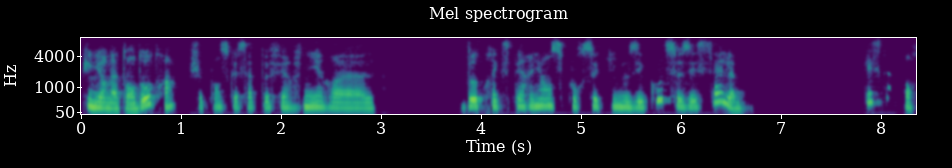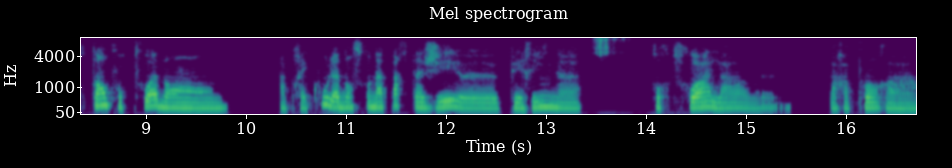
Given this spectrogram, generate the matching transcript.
puis il y en a tant d'autres, hein. Je pense que ça peut faire venir euh, d'autres expériences pour ceux qui nous écoutent, ceux et celles. Qu'est-ce qui est important pour toi dans, après coup, là, dans ce qu'on a partagé, euh, Perrine, euh, pour toi, là, euh, par rapport à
